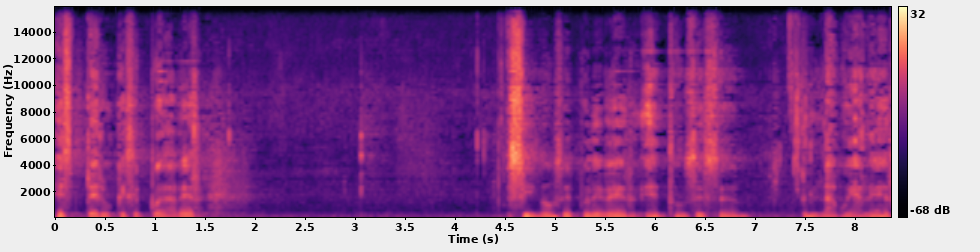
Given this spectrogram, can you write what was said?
Espero que se pueda ver si no se puede ver, entonces eh, la voy a leer.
